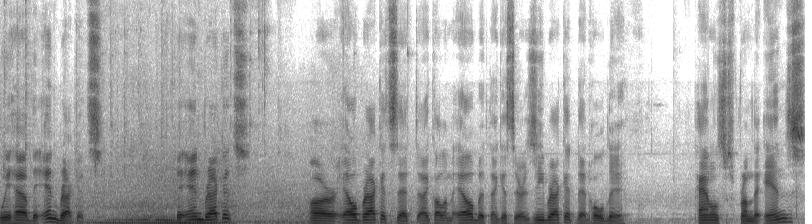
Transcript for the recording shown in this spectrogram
We have the end brackets. The end brackets are L brackets that I call them L, but I guess they're a Z bracket that hold the panels from the ends.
